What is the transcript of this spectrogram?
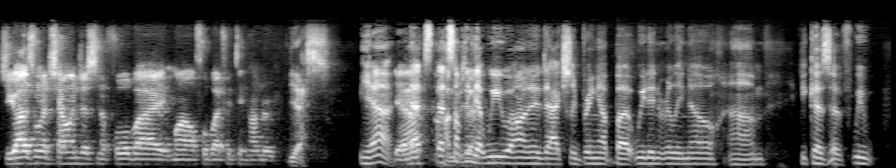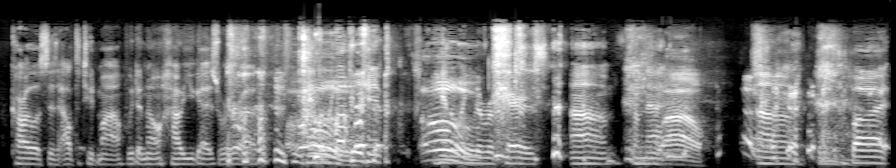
Do you guys want to challenge us in a 4 by mile, 4 by 1500? Yes. Yeah, Yeah? that's that's something 100%. that we wanted to actually bring up, but we didn't really know um, because of we Carlos's altitude mile. We didn't know how you guys were uh, handling, handling the repairs um, from that. Wow. Um, but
